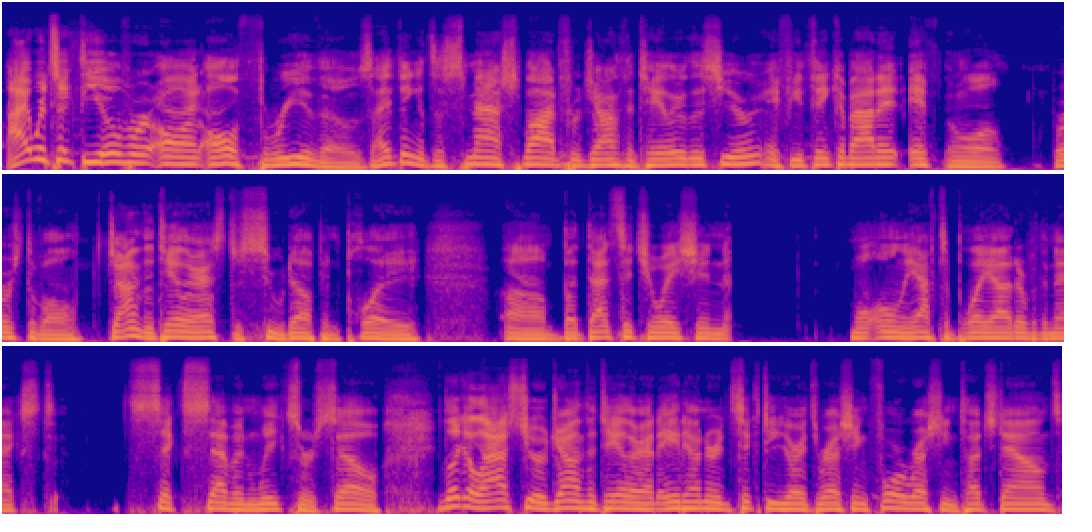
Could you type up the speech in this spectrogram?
I would take the over on all three of those. I think it's a smash spot for Jonathan Taylor this year. If you think about it, if well, first of all, Jonathan Taylor has to suit up and play, um, but that situation will only have to play out over the next six, seven weeks or so. Look at last year, Jonathan Taylor had 860 yards rushing, four rushing touchdowns,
